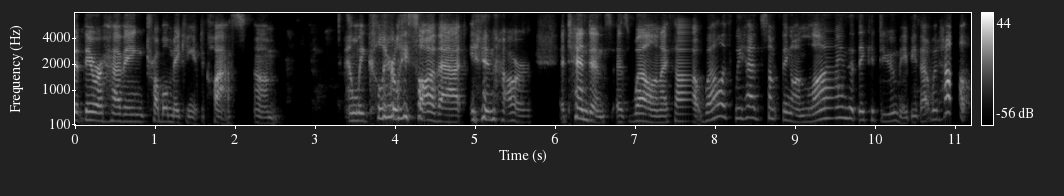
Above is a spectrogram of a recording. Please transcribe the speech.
that they were having trouble making it to class. Um, and we clearly saw that in our attendance as well. And I thought, well, if we had something online that they could do, maybe that would help.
